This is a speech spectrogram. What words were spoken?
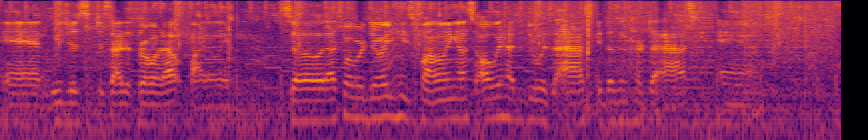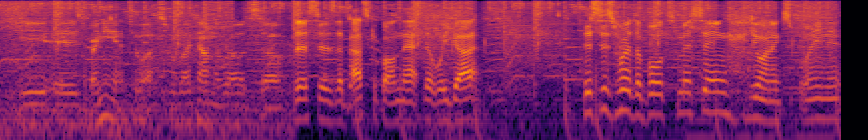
And we just decided to throw it out finally. So that's what we're doing. He's following us. All we had to do was ask. It doesn't hurt to ask. And he is bringing it to us. We're right down the road, so. This is the basketball net that we got. This is where the bolt's missing. Do you want to explain it?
